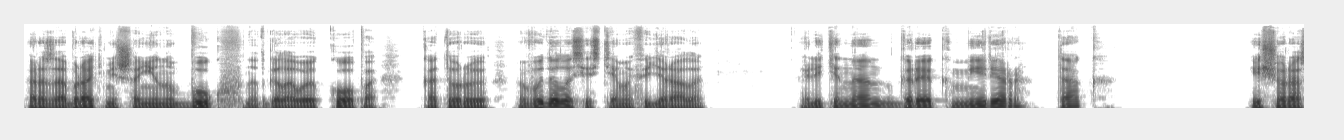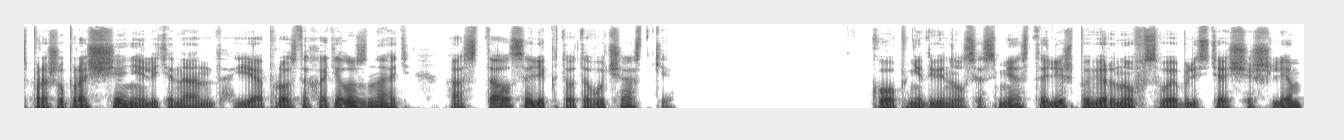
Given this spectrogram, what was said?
разобрать мешанину букв над головой копа, которую выдала система Федерала. «Лейтенант Грег Миррер, так?» «Еще раз прошу прощения, лейтенант, я просто хотел узнать, остался ли кто-то в участке». Коп не двинулся с места, лишь повернув свой блестящий шлем,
